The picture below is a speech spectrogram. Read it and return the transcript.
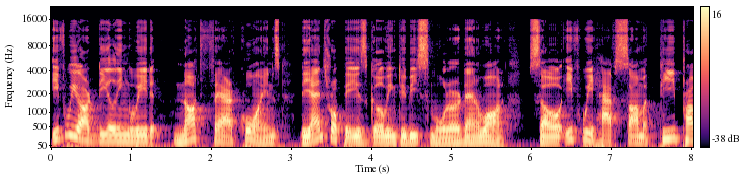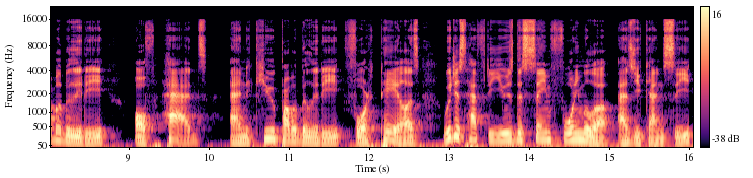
If we are dealing with not fair coins, the entropy is going to be smaller than 1. So if we have some p probability of heads and Q probability for tails, we just have to use the same formula as you can see.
